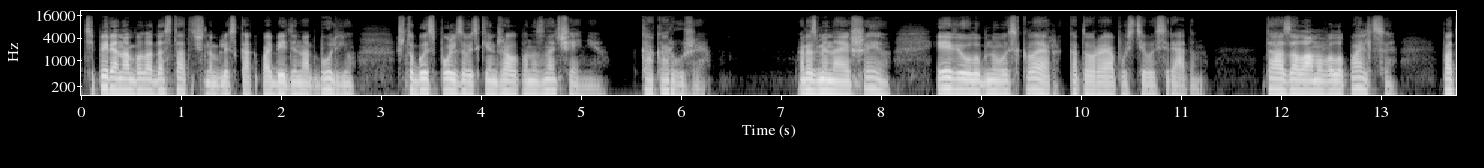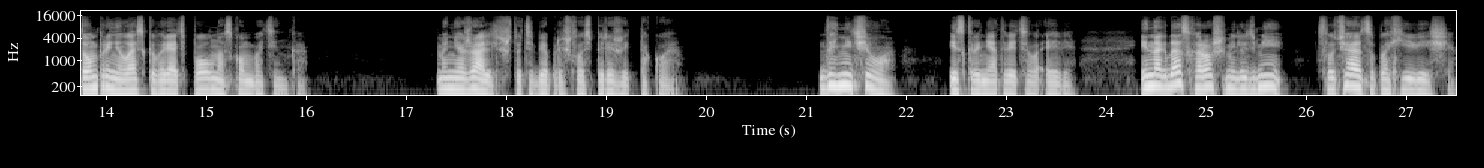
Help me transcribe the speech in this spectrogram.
Теперь она была достаточно близка к победе над болью, чтобы использовать кинжал по назначению, как оружие. Разминая шею, Эви улыбнулась Клэр, которая опустилась рядом. Та заламывала пальцы, потом принялась ковырять пол носком ботинка. «Мне жаль, что тебе пришлось пережить такое». «Да ничего», — искренне ответила Эви. «Иногда с хорошими людьми случаются плохие вещи».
